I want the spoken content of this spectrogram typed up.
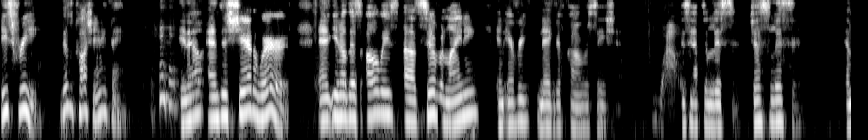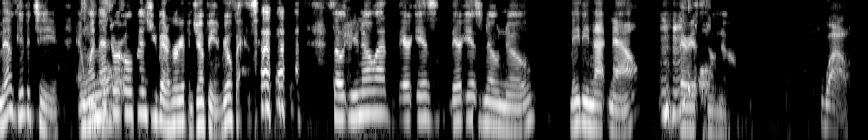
He's free. It doesn't cost you anything. You know, and just share the word. And you know, there's always a silver lining in every negative conversation. Wow. Just have to listen. Just listen. And they'll give it to you. And when that door opens, you better hurry up and jump in real fast. so you know what? There is there is no no. Maybe not now. Mhm. There is no no. Wow.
